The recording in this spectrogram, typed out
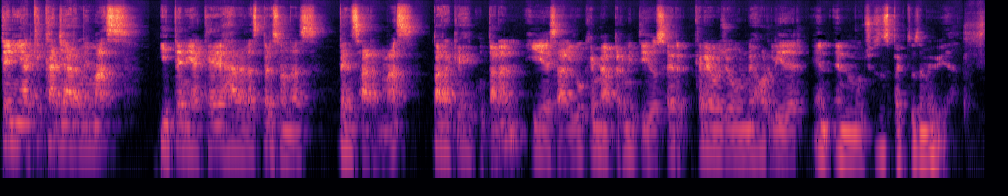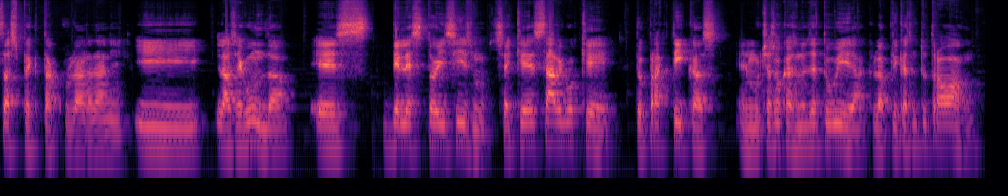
tenía que callarme más y tenía que dejar a las personas pensar más para que ejecutaran y es algo que me ha permitido ser, creo yo, un mejor líder en, en muchos aspectos de mi vida. Está espectacular, Dani. Y la segunda es del estoicismo. Sé que es algo que tú practicas en muchas ocasiones de tu vida, que lo aplicas en tu trabajo,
